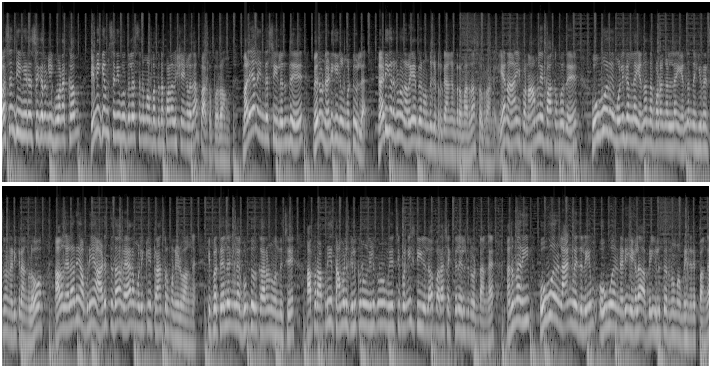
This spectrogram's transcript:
வசந்த் டிவி ரசிகர்களுக்கு வணக்கம். இன்னைக்கும் சினிபூத்துல சினிமா பற்றின பல விஷயங்களை தான் பார்க்க போறோம். மலையாள இண்டஸ்ட்ரியிலிருந்து வெறும் நடிகைகள் மட்டும் இல்லை நடிகர்களும் நிறைய பேர் வந்துக்கிட்டு இருக்காங்கன்ற மாதிரி தான் சொல்றாங்க. ஏன்னா இப்போ நாமளே பார்க்கும்போது ஒவ்வொரு மொழிகளில் எந்தெந்த படங்களில் எந்தெந்த ஹீரோயின்ஸ்லாம் நடிக்கிறாங்களோ அவங்க எல்லாரையும் அப்படியே அடுத்ததாக வேற மொழிக்கு ட்ரான்ஸ்ஃபர் பண்ணிவிடுவாங்க இப்போ தெலுங்கில் குண்டூர்காரன் வந்துச்சு அப்புறம் அப்படியே தமிழுக்கு இழுக்கணும் இழுக்கணும் முயற்சி பண்ணி ஸ்ரீலீலா பராசக்தியில் இழுத்துட்டு வந்துட்டாங்க. அந்த மாதிரி ஒவ்வொரு லாங்குவேஜ்லையும் ஒவ்வொரு நடிகைகளை அப்படியே இழுத்துடணும் அப்படின்னு நினைப்பாங்க.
